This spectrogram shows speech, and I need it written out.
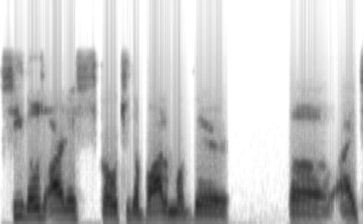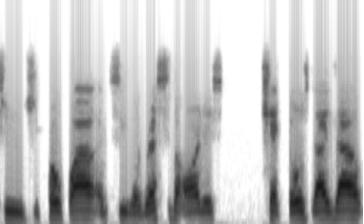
see those artists, scroll to the bottom of their uh, iTunes profile, and see the rest of the artists. Check those guys out.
